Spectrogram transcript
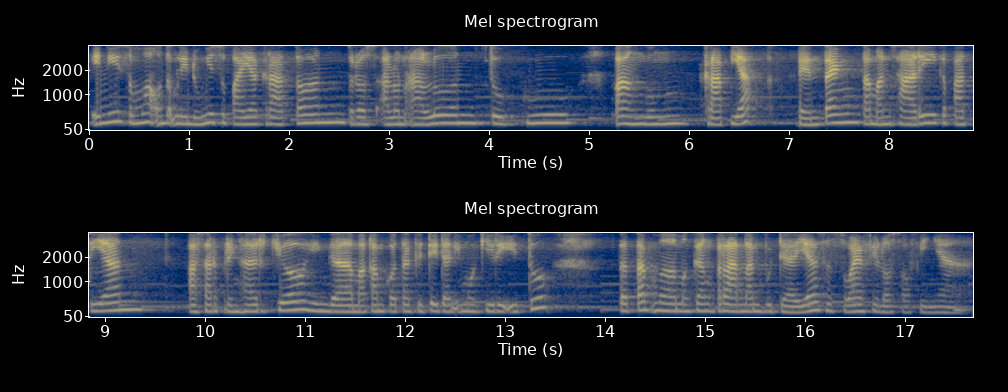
Ini semua untuk melindungi supaya keraton, terus alun-alun, tugu, panggung kerapiak, benteng, taman sari, kepatian, pasar Bringharjo hingga makam kota gede dan Imogiri itu tetap memegang peranan budaya sesuai filosofinya.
